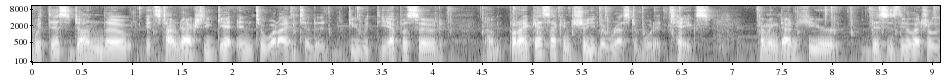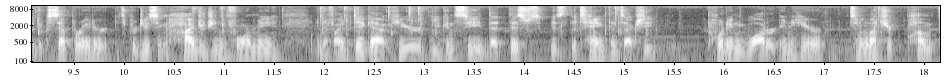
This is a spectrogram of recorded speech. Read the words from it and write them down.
With this done, though, it's time to actually get into what I intended to do with the episode, um, but I guess I can show you the rest of what it takes. Coming down here, this is the electrolytic separator. It's producing hydrogen for me. And if I dig out here, you can see that this is the tank that's actually putting water in here. It's an electric pump.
